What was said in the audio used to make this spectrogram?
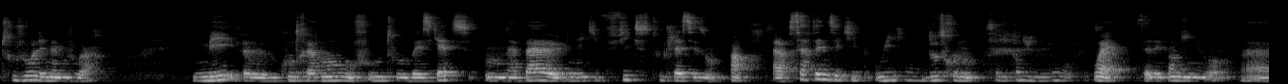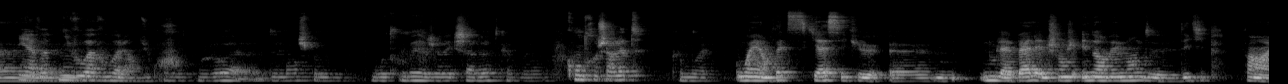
toujours les mêmes joueurs. Mais euh, contrairement au foot ou au basket, on n'a pas une équipe fixe toute la saison. Enfin, alors certaines équipes, oui, Mm. d'autres non. Ça dépend du niveau en fait. Ouais, ça dépend du niveau. Euh, Et à votre niveau, à vous alors, du coup? À votre niveau, euh, demain, je peux me- me retrouver à jouer avec Charlotte comme. euh, Contre Charlotte? comme ouais. Ouais, en fait, ce qu'il y a, c'est que euh, nous, la balle, elle change énormément de- d'équipe. Enfin,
